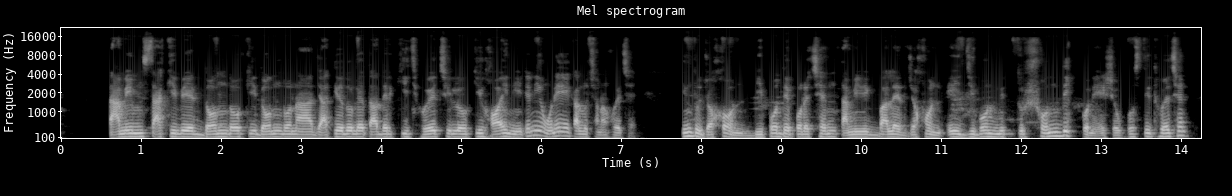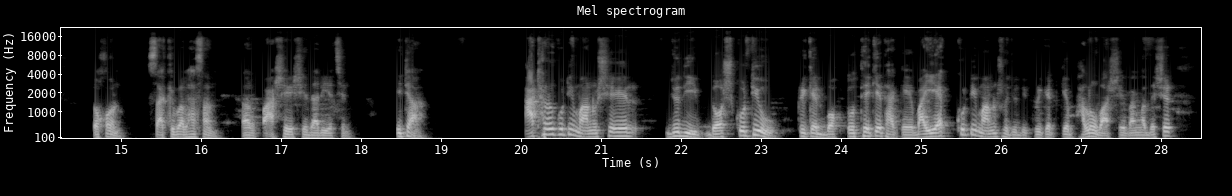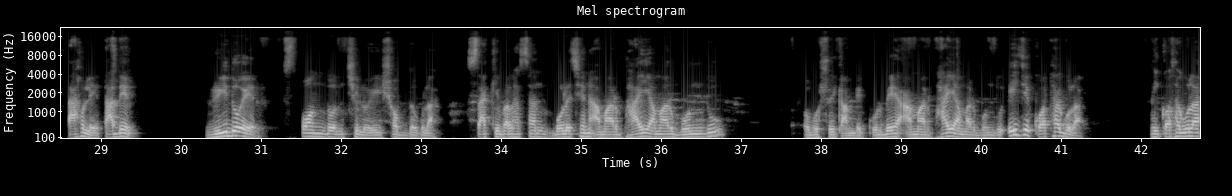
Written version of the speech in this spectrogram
তামিম, সাকিবের দ্বন্দ্ব, কি দ্বন্দ্ব না, জাতীয় দলে তাদের কি হয়েছিল, কি হয়নি, এটা নিয়ে অনেক আলোচনা হয়েছে। কিন্তু যখন বিপদে পড়েছেন তামিম ইকবালের, যখন এই জীবন মৃত্যুর সন্ধিক্ষণে এসে উপস্থিত হয়েছেন, তখন সাকিব আল হাসান তার পাশে এসে দাঁড়িয়েছেন। এটা আঠারো কোটি মানুষের যদি দশ কোটিও ক্রিকেট ভক্ত থেকে থাকে বা এক কোটি মানুষও যদি ক্রিকেটকে ভালোবাসে বাংলাদেশের, তাহলে তাদের হৃদয়ের স্পন্দন ছিল এই শব্দগুলা। সাকিব আল হাসান বলেছেন, আমার ভাই, আমার বন্ধু অবশ্যই কামব্যাক করবে। আমার ভাই, আমার বন্ধু। এই যে কথাগুলা, এই কথাগুলা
